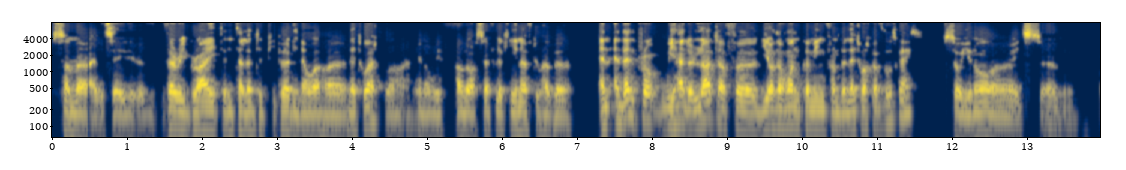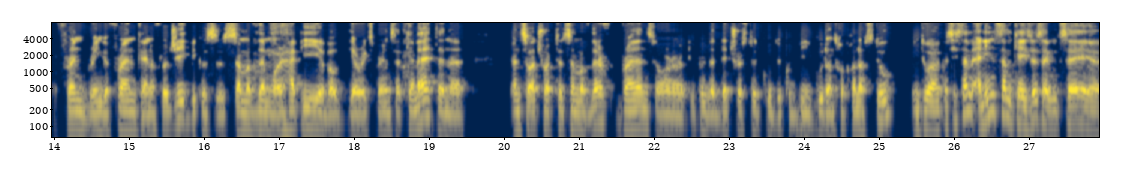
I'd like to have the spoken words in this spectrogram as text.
some, uh, I would say, very bright and talented people in our uh, network. Where, you know, we found ourselves lucky enough to have a, And, and then pro- we had a lot of uh, the other one coming from the network of those guys. So, you know, uh, it's um, friend bring a friend kind of logic because uh, some of them were happy about their experience at Kamet and, uh, and so attracted some of their friends or people that they trusted could, could be good entrepreneurs too into our ecosystem. And in some cases, I would say,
